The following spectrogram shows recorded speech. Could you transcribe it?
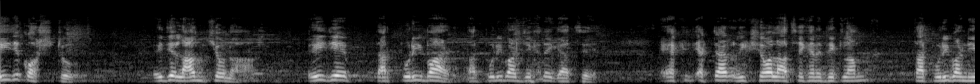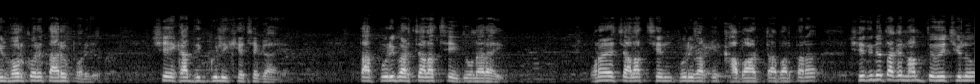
এই যে কষ্ট, এই যে লাঞ্ছনা, এই যে তার পরিবার তার পরিবার যেখানে গেছে, এক একটা রিক্সাওয়ালা আছে এখানে দেখলাম, তার পরিবার নির্ভর করে তার উপরে। সে একাধিক গুলি খেয়েছে গায়ে। তার পরিবার চালাচ্ছে এই যে ওনারাই। ওনারা চালাচ্ছেন পরিবারকে খাবার টাবার, তারা সেদিনে তাকে নামতে হয়েছিল,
